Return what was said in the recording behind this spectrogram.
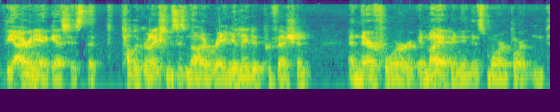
The irony, I guess, is that public relations is not a regulated profession. And therefore, in my opinion, it's more important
